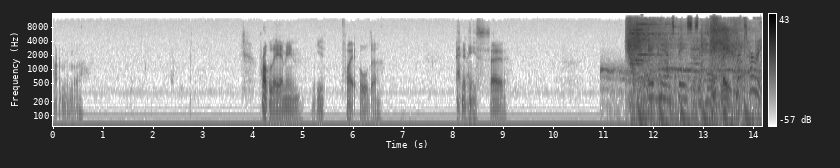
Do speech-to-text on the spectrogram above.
Can't remember. Probably, I mean, you fight all the enemies, so. Eggman's base is ahead. Blaze. Let's hurry.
